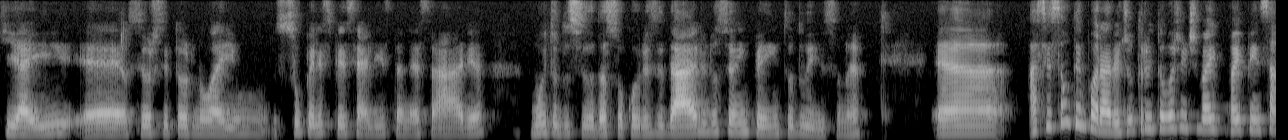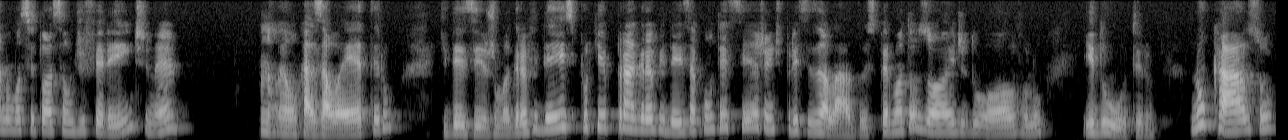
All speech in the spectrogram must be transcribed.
que aí é, o senhor se tornou aí um super especialista nessa área, muito do seu, da sua curiosidade, do seu empenho em tudo isso, né? É, A sessão temporária de útero, então, a gente vai, vai pensar numa situação diferente, né? Não é um casal hétero que deseja uma gravidez, porque para a gravidez acontecer, a gente precisa lá do espermatozoide, do óvulo e do útero. No caso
